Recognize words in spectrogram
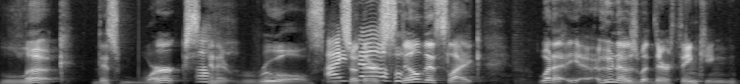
look this works and it rules and I so know. there's still this like what a, who knows what they're thinking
